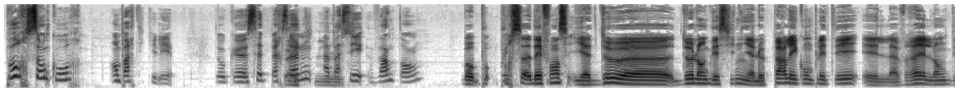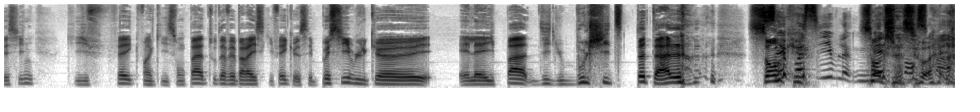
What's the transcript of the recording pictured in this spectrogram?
pour son cours en particulier. Donc euh, cette personne a passé 20 ans. Bon, pour, pour sa défense, il y a deux, euh, deux langues des signes. Il y a le parler complété et la vraie langue des signes qui fait, enfin, qui sont pas tout à fait pareils. Ce qui fait que c'est possible que elle ait pas dit du bullshit total sans C'est que, possible, sans mais que je ça pense soit. pas.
